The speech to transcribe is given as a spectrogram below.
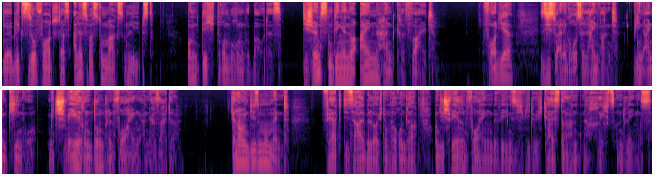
Du erblickst sofort, dass alles, was du magst und liebst, um dich drumherum gebaut ist. Die schönsten Dinge nur ein Handgriff weit. Vor dir siehst du eine große Leinwand, wie in einem Kino, mit schweren dunklen Vorhängen an der Seite. Genau in diesem Moment fährt die Saalbeleuchtung herunter und die schweren Vorhänge bewegen sich wie durch Geisterhand nach rechts und links.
